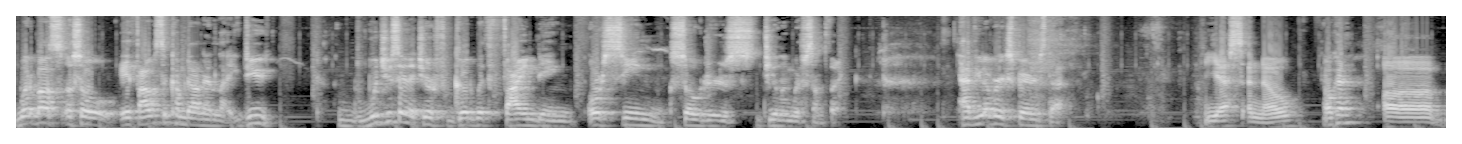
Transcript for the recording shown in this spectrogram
What about so if I was to come down and like, do you would you say that you're good with finding or seeing soldiers dealing with something? Have you ever experienced that? Yes and no. Okay. Uh,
